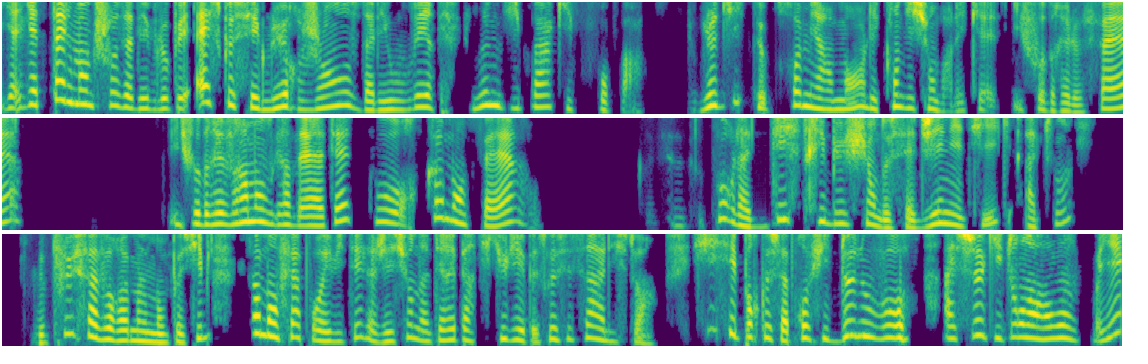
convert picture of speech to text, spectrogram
il y, a- il y a tellement de choses à développer. Est-ce que c'est l'urgence d'aller ouvrir? Je ne dis pas qu'il ne faut pas. Je dis que premièrement, les conditions dans lesquelles il faudrait le faire, il faudrait vraiment se garder à la tête pour comment faire pour la distribution de cette génétique à tous le plus favorablement possible. Comment faire pour éviter la gestion d'intérêts particuliers? Parce que c'est ça l'histoire. Si c'est pour que ça profite de nouveau à ceux qui tournent en rond, vous voyez,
